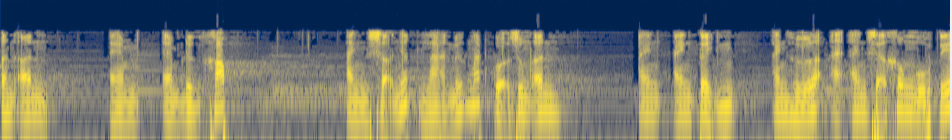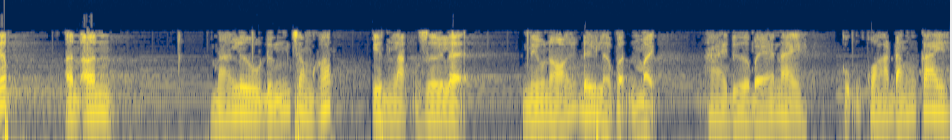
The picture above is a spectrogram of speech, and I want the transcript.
Ân ân, em, em đừng khóc. Anh sợ nhất là nước mắt của Dung Ân. Anh, anh tỉnh, anh hứa anh, anh sẽ không ngủ tiếp. Ân ân. Má Lưu đứng trong góc, yên lặng rơi lệ. Nếu nói đây là vận mệnh, hai đứa bé này cũng quá đắng cay.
